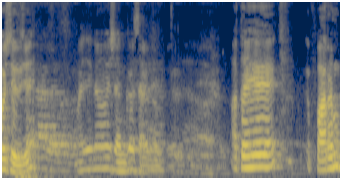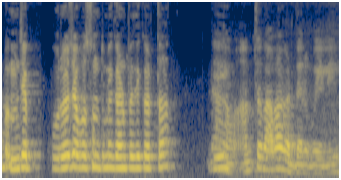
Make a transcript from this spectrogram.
कसे तुझे? माझे नाव शंकर साळगावकर आता हे पारंप म्हणजे पूर्वजापासून तुम्ही गणपती करता ना, आमचो बाबा करतालो पहिली.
